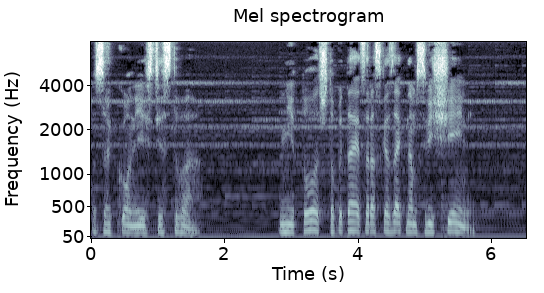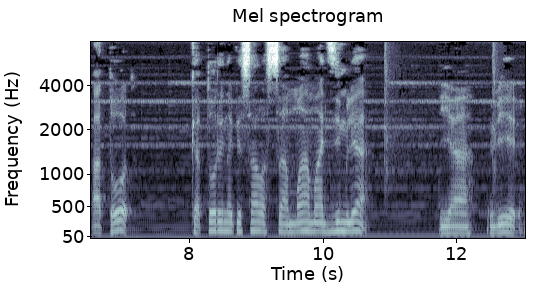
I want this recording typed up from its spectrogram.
закон естества. Не тот, что пытается рассказать нам священник, а тот, который написала сама Мать-Земля. Я верю,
